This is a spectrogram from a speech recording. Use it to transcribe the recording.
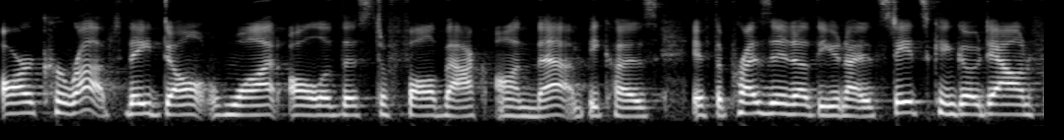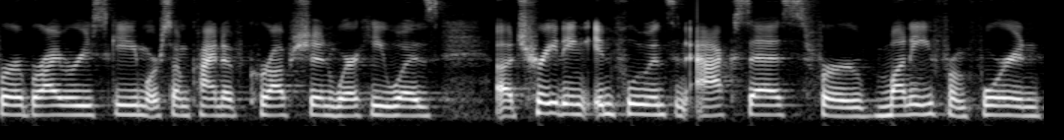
are corrupt. They don't want all of this to fall back on them because if the president of the United States can go down for a bribery scheme or some kind of corruption where he was uh, trading influence and access for money from foreign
